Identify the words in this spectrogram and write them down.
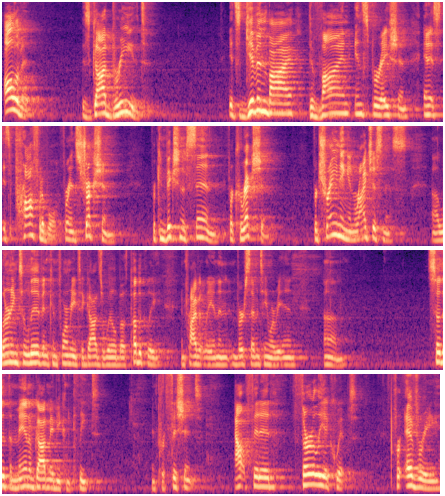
all of it, is God breathed it's given by divine inspiration, and it's, it's profitable for instruction, for conviction of sin, for correction, for training in righteousness, uh, learning to live in conformity to God's will, both publicly and privately. And then in verse 17, where we end, um, so that the man of God may be complete and proficient, outfitted, thoroughly equipped for every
